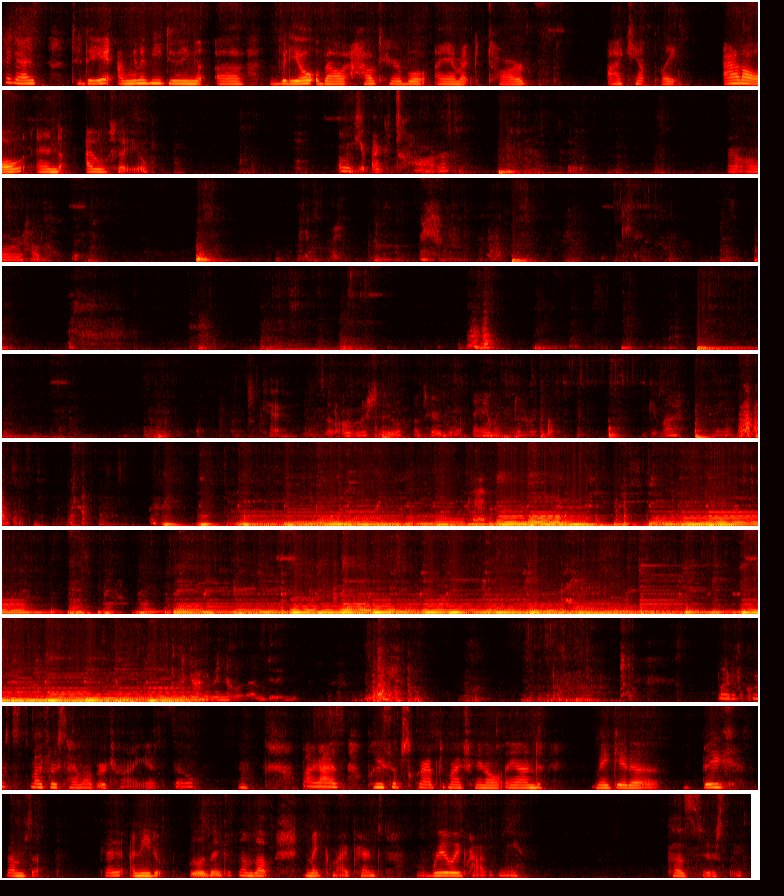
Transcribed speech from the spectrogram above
Hey guys, today I'm going to be doing a video about how terrible I am at guitar. I can't play at all and I will show you. Let me get my guitar. Okay. I don't remember how to hold it. Okay, wait. Okay, I'm going to show how terrible I am at. Get my Okay. I don't even know what I'm doing. But of course, it's my first time ever trying it, so. Bye, guys. Please subscribe to my channel and make it a big thumbs up. Okay? I need a really big thumbs up and make my parents really proud of me. Because, seriously,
